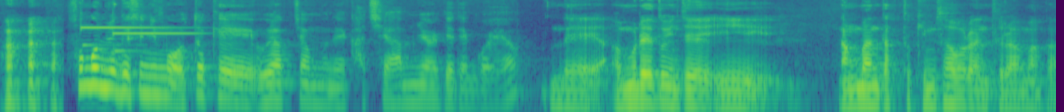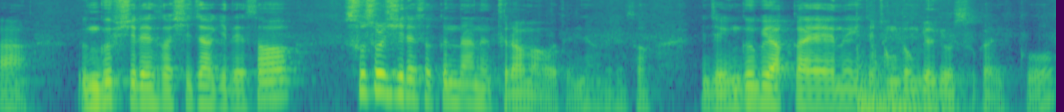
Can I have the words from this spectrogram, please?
송금주 교수님은 어떻게 의학 자문에 같이 합류하게 된 거예요? 네, 아무래도 이제 이 낭만 닥터 김사호라는 드라마가 응급실에서 시작이 돼서 수술실에서 끝나는 드라마거든요. 그래서 이제 응급의학과에는 이제 정동길 교수가 있고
